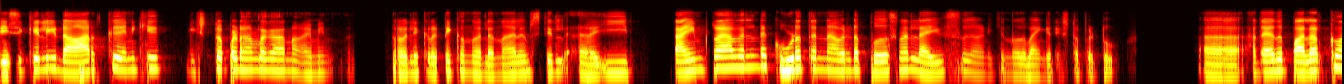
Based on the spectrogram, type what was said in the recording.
ബേസിക്കലി ഡാർക്ക് എനിക്ക് ഇഷ്ടപ്പെടാനുള്ള കാരണം ഐ മീൻ അത്ര വലിയ ക്രിട്ടിക് ഒന്നുമല്ല എന്നാലും സ്റ്റിൽ ഈ ടൈം ട്രാവലിന്റെ കൂടെ തന്നെ അവരുടെ പേഴ്സണൽ ലൈഫ്സ് കാണിക്കുന്നത് ഭയങ്കര ഇഷ്ടപ്പെട്ടു. അതായത് പലർക്കും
